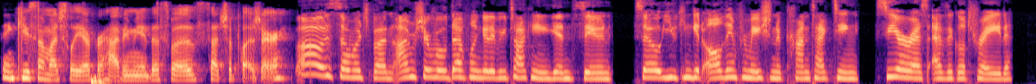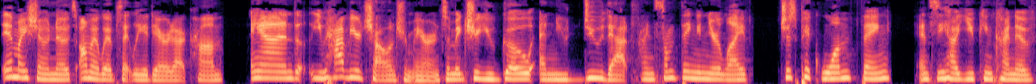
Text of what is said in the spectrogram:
Thank you so much, Leah, for having me. This was such a pleasure. Oh, it was so much fun. I'm sure we're definitely going to be talking again soon. So you can get all the information of contacting CRS Ethical Trade in my show notes on my website, leahdarrow.com. And you have your challenge from Erin. So make sure you go and you do that. Find something in your life. Just pick one thing and see how you can kind of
